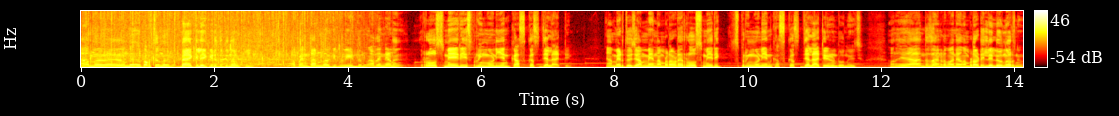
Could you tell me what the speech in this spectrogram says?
ആ ഒന്ന് ഒന്ന് കുറച്ചൊന്ന് ബാക്കിലേക്ക് എടുത്തിട്ട് നോക്കി. അപ്പോൾ എന്താണെന്ന് നോക്കിയപ്പോൾ വീണ്ടും അത് തന്നെയാണ് റോസ്മേരി സ്പ്രിംഗ് ഓണിയൻ കസ്കസ് ജലാറ്റിൻ ഞാൻ അമ്മയെടുത്ത് ചോദിച്ചു അമ്മേ നമ്മുടെ അവിടെ റോസ്മേരി സ്പ്രിംഗ് ഓണിയൻ കസ്കസ് ജലാറ്റിൻ ഉണ്ടോ? എന്ന് ചോദിച്ചു. അപ്പോൾ ഞാൻ എന്താ സാധനം മോനെ നമ്മുടെ അവിടെ ഇല്ലല്ലോ എന്ന് പറഞ്ഞു.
